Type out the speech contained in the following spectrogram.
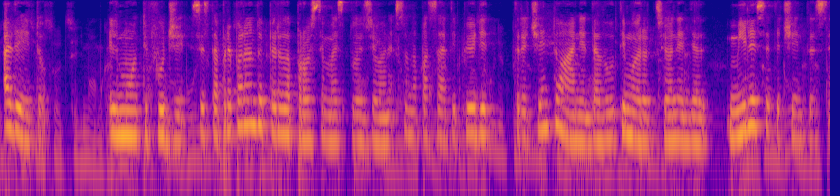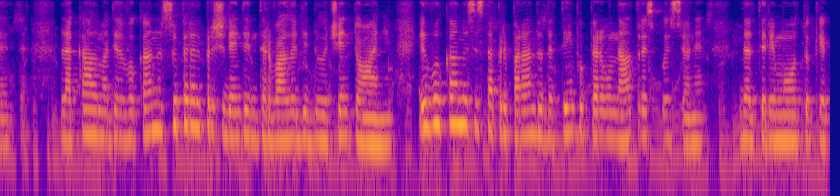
ha detto il monte Fuji si sta preparando per la prossima esplosione. Sono passati più di 300 anni dall'ultima eruzione del 1707. La calma del vulcano supera il precedente intervallo di 200 anni. Il vulcano si sta preparando da tempo per un'altra esplosione. Dal terremoto che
